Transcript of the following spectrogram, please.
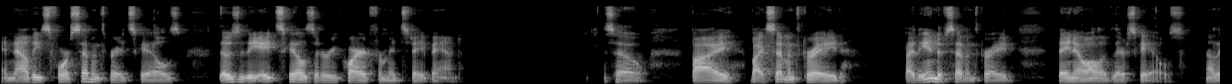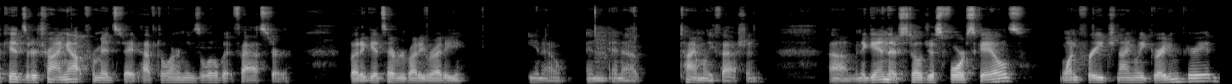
and now these four seventh grade scales, those are the eight scales that are required for mid-state band. So by by seventh grade, by the end of seventh grade, they know all of their scales. Now, the kids that are trying out for mid state have to learn these a little bit faster, but it gets everybody ready, you know, in, in a timely fashion. Um, and again, there's still just four scales, one for each nine week grading period.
